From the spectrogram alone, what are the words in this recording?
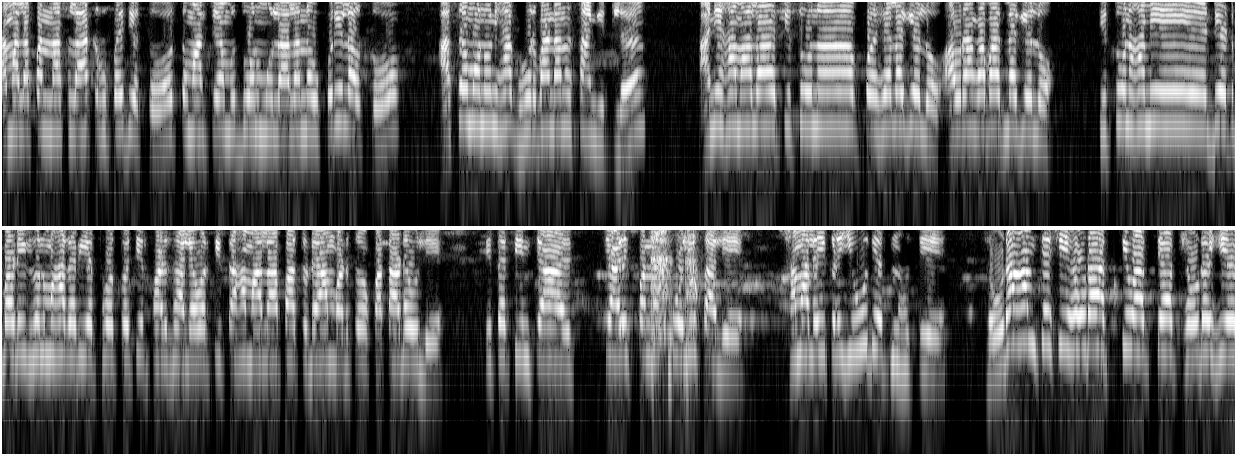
आम्हाला पन्नास लाख रुपये देतो. तुमच्या दोन मुलाला नोकरी लावतो. असं म्हणून ह्या घोरबांडानं सांगितलं. आणि आम्हाला तिथून ह्याला गेलो औरंगाबादला गेलो. तिथून आम्ही डेट बॉडी घेऊन महागारी येत होतो. चिरफाड झाल्यावर तिथं आम्हाला पाचोडे आंबाड चौकात अडवले. तिथं तीन चार चाळीस पन्नास पोलीस आले. आम्हाला इकडे येऊ देत नव्हते. एवढं आमच्याशी एवढं अटकी वागतात एवढं हे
